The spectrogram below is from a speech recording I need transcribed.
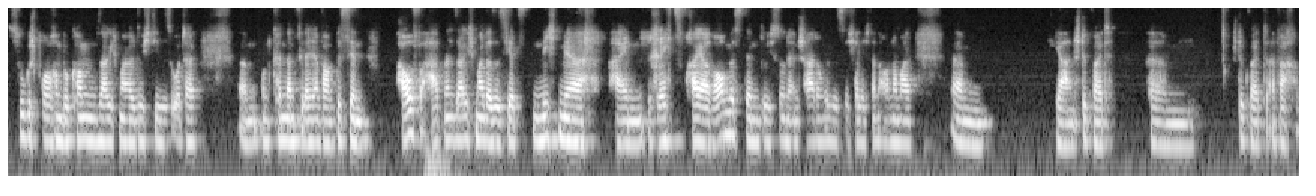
zugesprochen bekommen, sage ich mal, durch dieses Urteil ähm, und können dann vielleicht einfach ein bisschen aufatmen, sage ich mal, dass es jetzt nicht mehr ein rechtsfreier Raum ist, denn durch so eine Entscheidung ist es sicherlich dann auch nochmal ähm, ja ein Stück weit ähm, Stück weit einfach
